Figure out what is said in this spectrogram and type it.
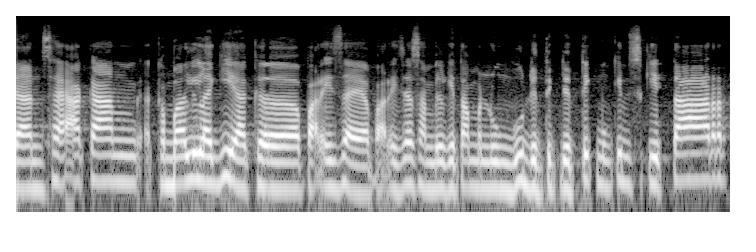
Dan saya akan kembali lagi ya ke Pak Reza ya. Pak Reza sambil kita menunggu detik-detik mungkin sekitar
